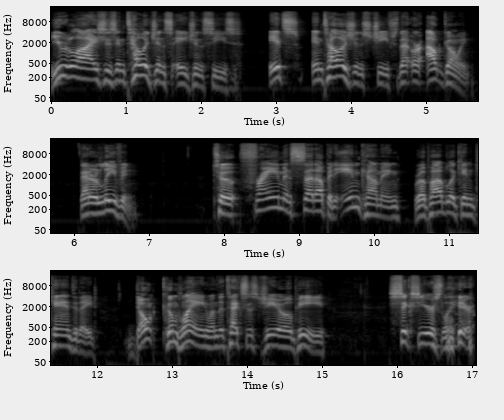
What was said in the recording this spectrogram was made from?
utilizes intelligence agencies, its intelligence chiefs that are outgoing that are leaving to frame and set up an incoming Republican candidate. Don't complain when the Texas GOP, six years later,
